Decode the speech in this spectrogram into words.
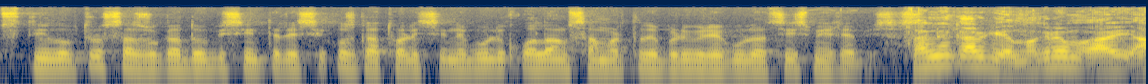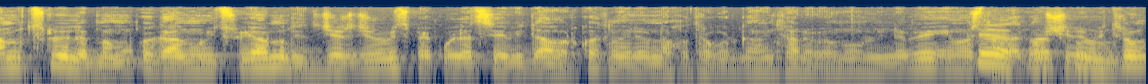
ვცდილობთ, რომ საზოგადოების ინტერესი იყოს გათვალისწინებული ყველა ამ სამართლებრივი რეგულაციის მიღებისას. ძალიან კარგია, მაგრამ აი ამ ცვლილებამ რომ უკვე გამოიწვია, მოდით ჯერჯერობით სპეკულაციები დავარქვათ, მე რომ ნახოთ როგორ განვითარება მოვლენები, იმასთან დაკავშირებით რომ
